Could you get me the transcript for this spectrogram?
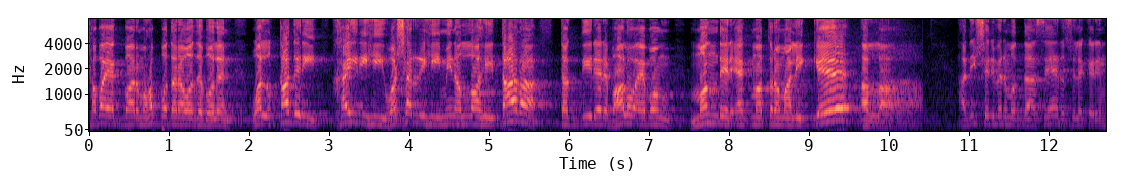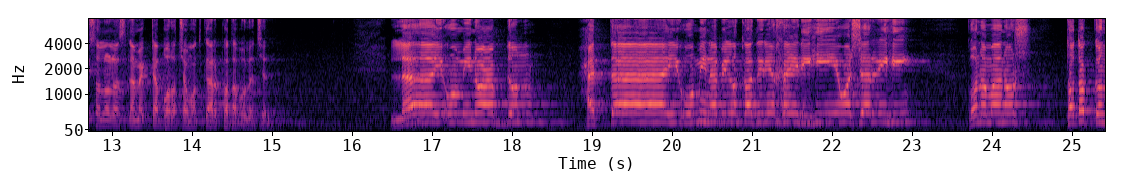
সবাই একবার মহব্বতের আওয়াজে বলেন, ওয়াল কাদেরি খাইরিহি ওয়াশারিহি মিন আল্লাহি তারা তকদিরের ভালো এবং মন্দের একমাত্র মালিককে আল্লাহ। হাদিস শরীফের মধ্যে আছে রসুল করিম সাল্লাহ একটা বড় চমৎকার কথা বলেছেন। لا হাত্তা ইউমিনা বিল কাদিরি খাইরিহি কোন মানুষ ততক্ষণ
